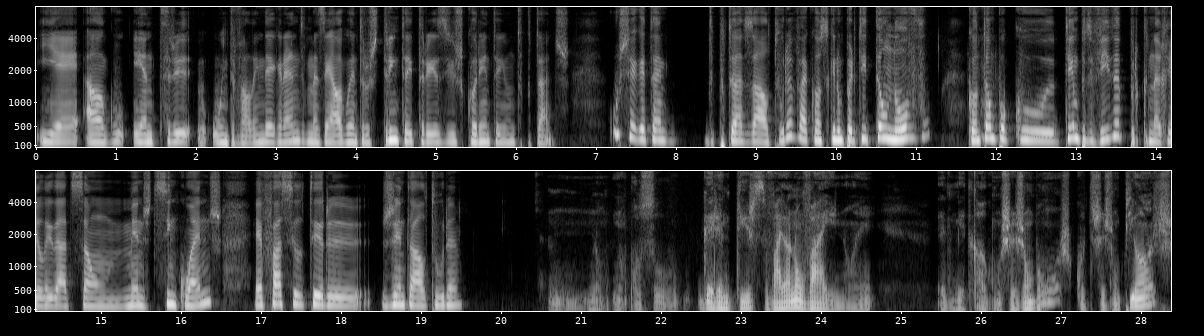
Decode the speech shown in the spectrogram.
e é algo entre, o intervalo ainda é grande, mas é algo entre os 33 e os 41 deputados. O Chega tem deputados à altura? Vai conseguir um partido tão novo, com tão pouco tempo de vida, porque na realidade são menos de 5 anos? É fácil ter eh, gente à altura? Não, não posso garantir se vai ou não vai, não é? Admito que alguns sejam bons, que outros sejam piores,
